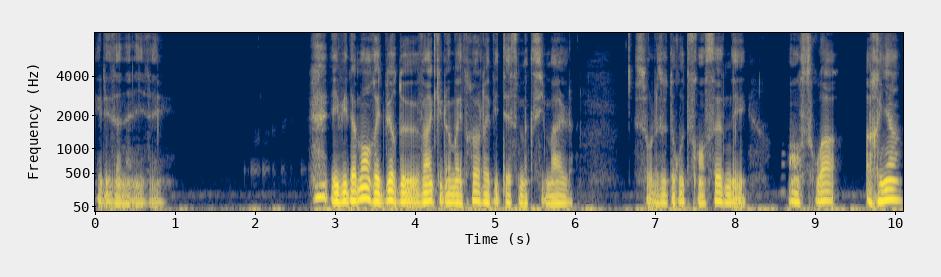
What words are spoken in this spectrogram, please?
et les analyser. Évidemment, réduire de 20 km heure la vitesse maximale sur les autoroutes françaises n'est en soi rien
